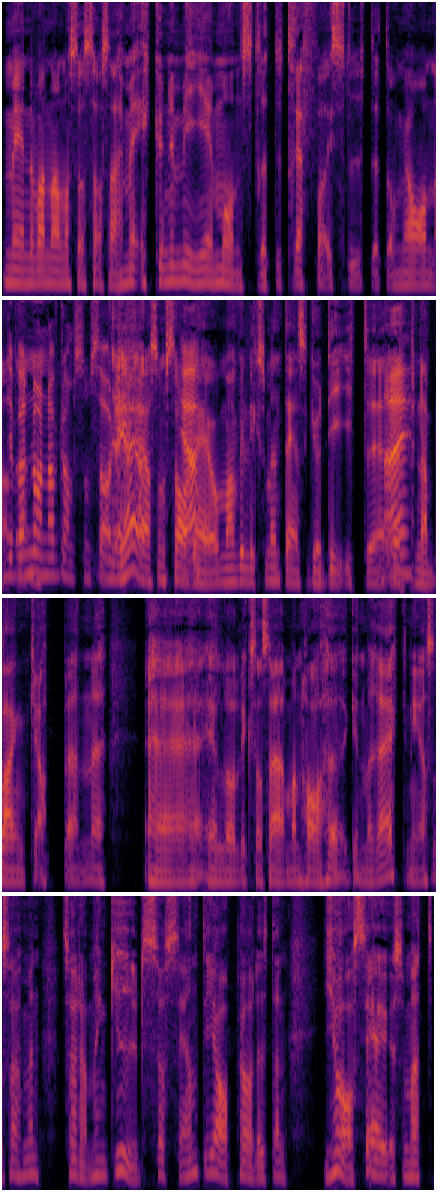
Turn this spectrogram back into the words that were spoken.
men det var någon som sa så här, men ekonomi är monstret du träffar i slutet av månaden. Det var någon av dem som sa det. Ja, ja, som sa Ja. det och man vill liksom inte ens gå dit, eh, Nej. öppna bankappen eh, eller liksom så här, man har högen med räkningar. Så sa jag, men, så jag, men gud, så ser inte jag på det, utan jag ser ju som att,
